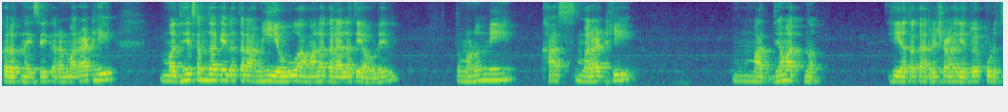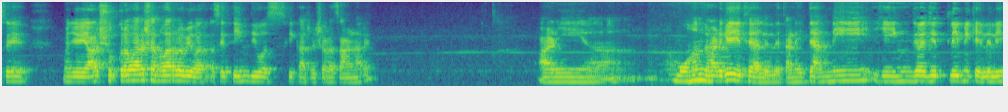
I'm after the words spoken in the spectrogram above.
करत नाहीस कारण मराठी मध्ये समजा केलं तर आम्ही येऊ आम्हाला करायला ती आवडेल. तर म्हणून मी खास मराठी माध्यमातनं ही आता कार्यशाळा घेतोय. पुढचे म्हणजे या शुक्रवार शनिवार रविवार असे तीन दिवस ही कार्यशाळा चालणार आहे. आणि मोहन घाडगे इथे आलेले आहेत आणि त्यांनी ही इंग्रजीतली मी केलेली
